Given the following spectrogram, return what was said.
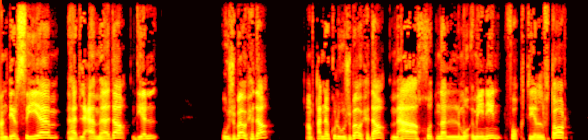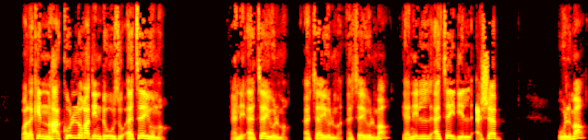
غندير صيام هاد العام هذا ديال وجبة وحدة. غنبقى ناكل وجبة وحدة مع خوتنا المؤمنين فوق ديال الفطور. ولكن النهار كله غادي ندوزو أتاي الماء يعني أتاي الماء أتاي الماء أتاي الماء يعني الأتاي ديال الأعشاب والماء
